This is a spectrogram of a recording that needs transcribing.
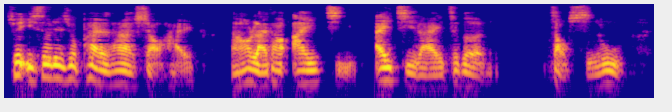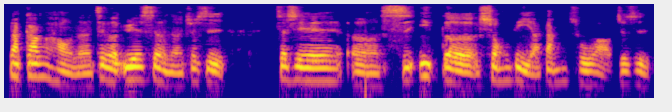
所以以色列就派了他的小孩，然后来到埃及，埃及来这个找食物。那刚好呢，这个约瑟呢，就是这些呃十一个兄弟啊，当初啊，就是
